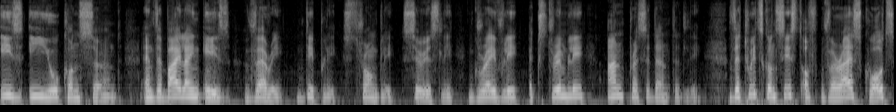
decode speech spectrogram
Is EU Concerned? And the byline is very, deeply, strongly, seriously, gravely, extremely, unprecedentedly. The tweets consist of various quotes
